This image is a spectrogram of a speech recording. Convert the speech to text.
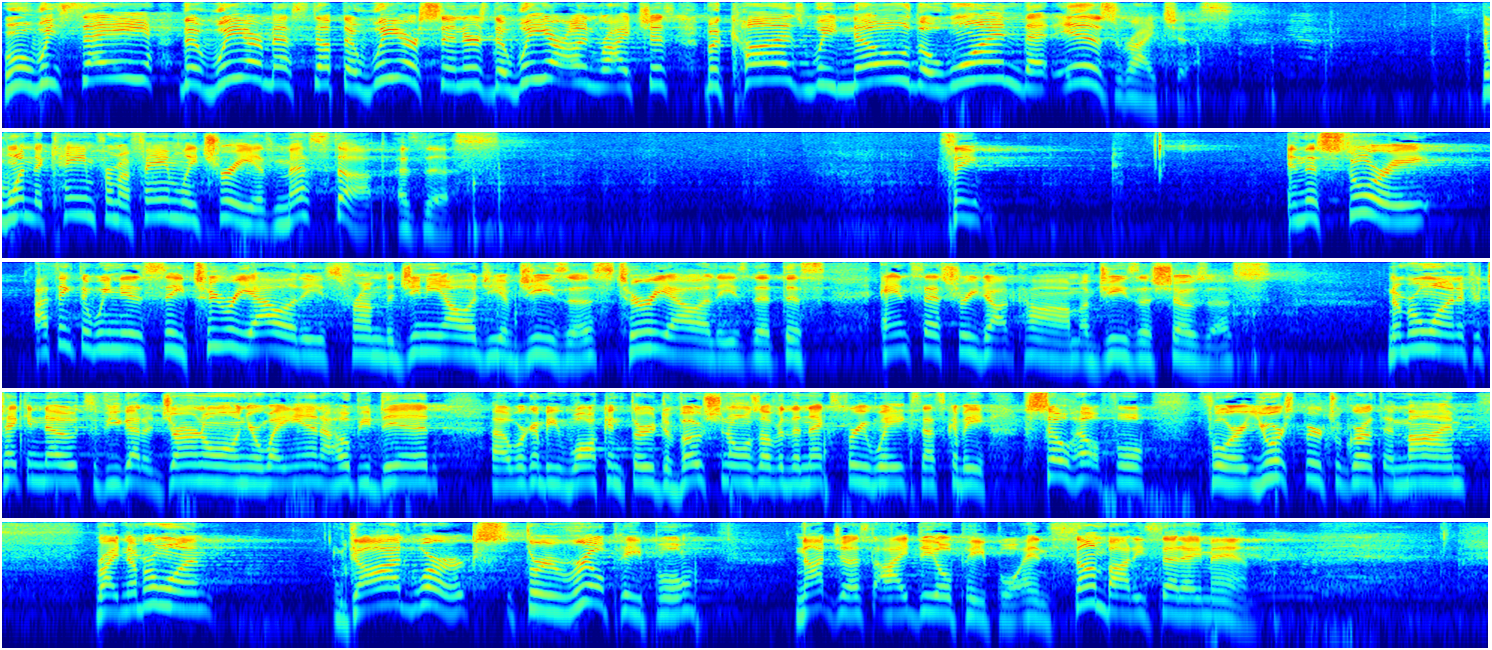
Well, we say that we are messed up, that we are sinners, that we are unrighteous because we know the one that is righteous. The one that came from a family tree as messed up as this. See, in this story, I think that we need to see two realities from the genealogy of Jesus, two realities that this Ancestry.com of Jesus shows us. Number one, if you're taking notes, if you got a journal on your way in, I hope you did. Uh, we're going to be walking through devotionals over the next three weeks. That's going to be so helpful for your spiritual growth and mine. Right, number one, God works through real people, not just ideal people. And somebody said, Amen.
